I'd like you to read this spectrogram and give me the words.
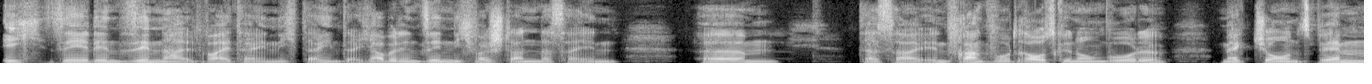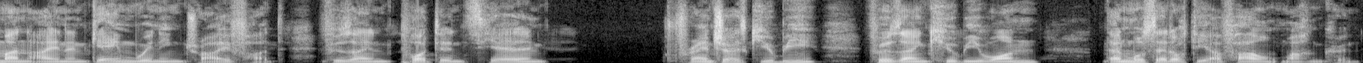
ich sehe den Sinn halt weiterhin nicht dahinter. Ich habe den Sinn nicht verstanden, dass er in, ähm, dass er in Frankfurt rausgenommen wurde. Mac Jones, wenn man einen Game-Winning Drive hat für seinen potenziellen Franchise QB, für seinen QB One, dann muss er doch die Erfahrung machen können.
